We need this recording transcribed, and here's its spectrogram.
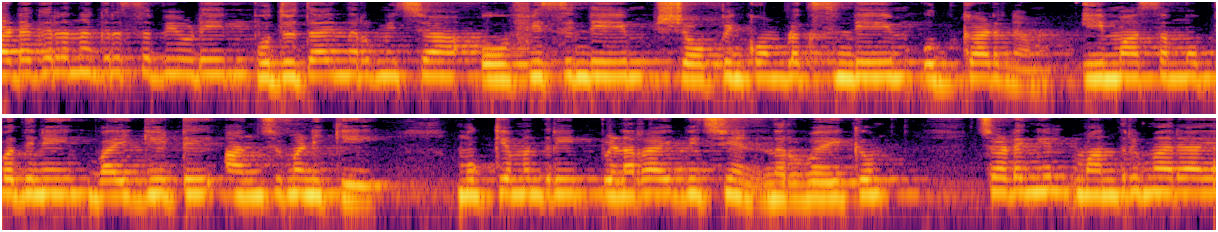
വടകര നഗരസഭയുടെ പുതുതായി നിർമ്മിച്ച ഓഫീസിന്റെയും ഷോപ്പിംഗ് കോംപ്ലക്സിന്റെയും ഉദ്ഘാടനം ഈ മാസം മുപ്പതിന് വൈകിട്ട് അഞ്ചു മണിക്ക് മുഖ്യമന്ത്രി പിണറായി വിജയൻ നിർവഹിക്കും. ചടങ്ങിൽ മന്ത്രിമാരായ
